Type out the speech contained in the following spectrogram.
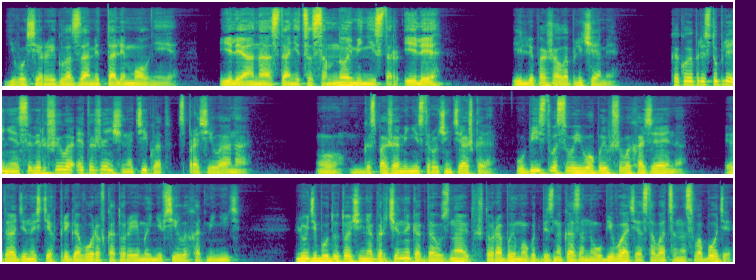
Его серые глаза метали молнии. «Или она останется со мной, министр, или...» Илли пожала плечами. «Какое преступление совершила эта женщина, Тиклот?» – спросила она. «О, госпожа министр, очень тяжкое. Убийство своего бывшего хозяина. Это один из тех приговоров, которые мы не в силах отменить. Люди будут очень огорчены, когда узнают, что рабы могут безнаказанно убивать и оставаться на свободе».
